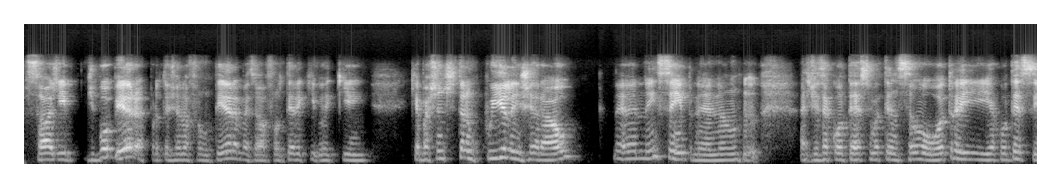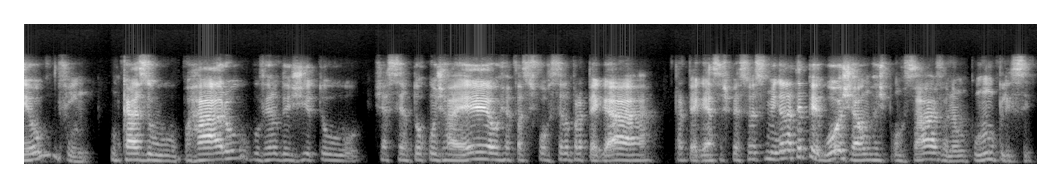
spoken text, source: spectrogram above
só ali de bobeira, protegendo a fronteira, mas é uma fronteira que, que, que é bastante tranquila em geral né? Nem sempre, né? Não, às vezes acontece uma tensão ou outra e aconteceu, enfim. Um caso raro, o governo do Egito já sentou com Israel, já está se esforçando para pegar para pegar essas pessoas. Se não me engano, até pegou já um responsável, né? um cúmplice.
